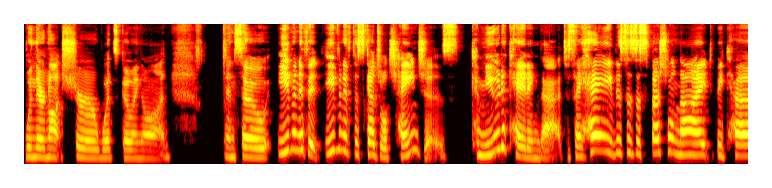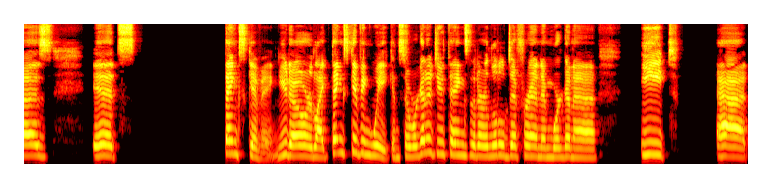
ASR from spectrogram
when they're not sure what's going on. And so even if it even if the schedule changes, communicating that to say, "Hey, this is a special night because it's Thanksgiving, you know, or like Thanksgiving week. And so we're going to do things that are a little different and we're going to eat at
